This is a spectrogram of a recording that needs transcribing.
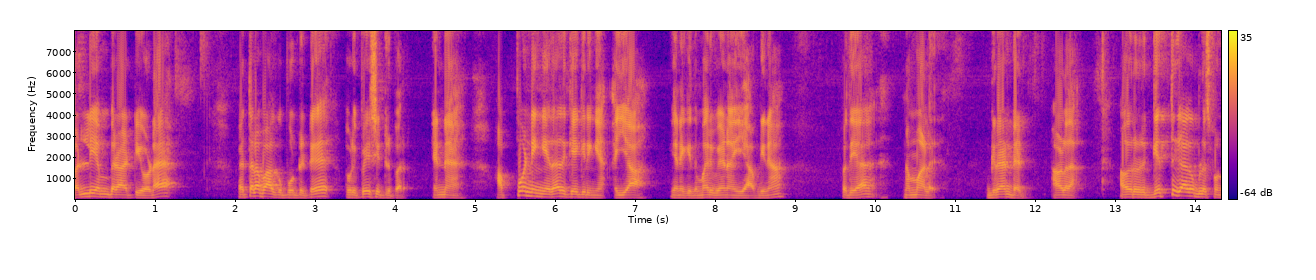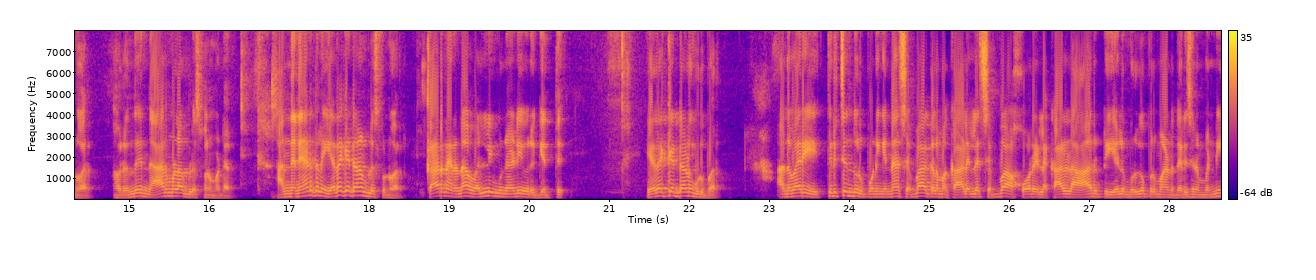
வள்ளி எம்பிராட்டியோட வெத்தலை பாக்கு போட்டுட்டு அப்படி பேசிகிட்டு இருப்பார். என்ன? அப்போ நீங்கள் ஏதாவது கேட்குறீங்க ஐயா எனக்கு இந்த மாதிரி வேணும் ஐயா அப்படின்னா பார்த்தியா நம்மால் கிராண்டட் அவ்வளோதான் அவர் ஒரு கெத்துக்காக ப்ளஸ் பண்ணுவார். அவர் வந்து நார்மலாக ப்ளஸ் பண்ண மாட்டார். அந்த நேரத்தில் எதை கேட்டாலும் ப்ளஸ் பண்ணுவார். காரணம் என்னென்னா வள்ளி முன்னாடி ஒரு கெத்து. எதை கேட்டாலும் கொடுப்பார். அந்த மாதிரி திருச்செந்தூர் போனீங்கன்னா செவ்வாய்க்கிழமை காலையில் செவ்வாய் ஹோரையில் காலைல ஆறு டு ஏழு முருகப்பெருமானை தரிசனம் பண்ணி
